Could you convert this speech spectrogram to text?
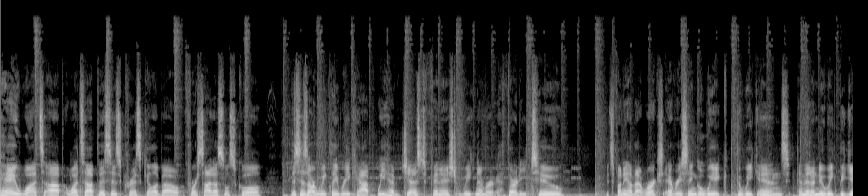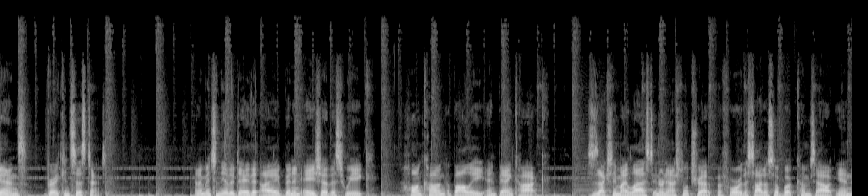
hey, what's up? What's up? This is Chris Guillebeau for Side Hustle School. This is our weekly recap. We have just finished week number 32. It's funny how that works. Every single week, the week ends, and then a new week begins. Very consistent. And I mentioned the other day that I've been in Asia this week Hong Kong, Bali, and Bangkok. This is actually my last international trip before the Side Hustle book comes out in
